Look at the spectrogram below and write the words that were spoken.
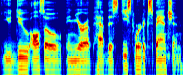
you do also in Europe have this eastward expansion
